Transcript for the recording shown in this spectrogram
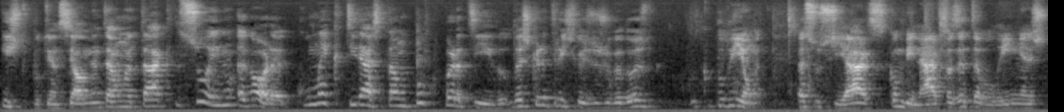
Isto potencialmente é um ataque de sonho. Agora, como é que tiraste tão pouco partido das características dos jogadores que podiam associar-se, combinar, fazer tabelinhas?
